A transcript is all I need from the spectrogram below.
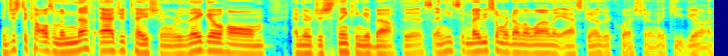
and just to cause them enough agitation where they go home and they're just thinking about this. And he said, maybe somewhere down the line they ask another question and they keep going.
